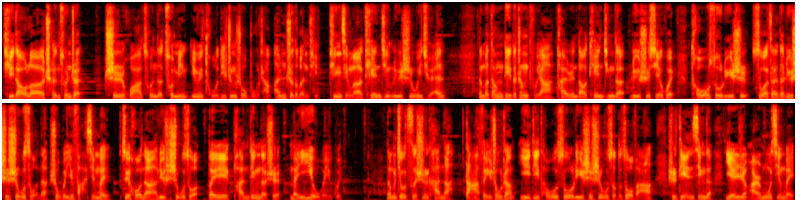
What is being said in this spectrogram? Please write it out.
提到了陈村镇。赤花村的村民因为土地征收补偿安置的问题，聘请了天津律师维权。那么当地的政府呀，派人到天津的律师协会投诉律师所在的律师事务所呢是违法行为。最后呢，律师事务所被判定的是没有违规。那么就此事看呢，大费周章异地投诉律师事务所的做法是典型的掩人耳目行为，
